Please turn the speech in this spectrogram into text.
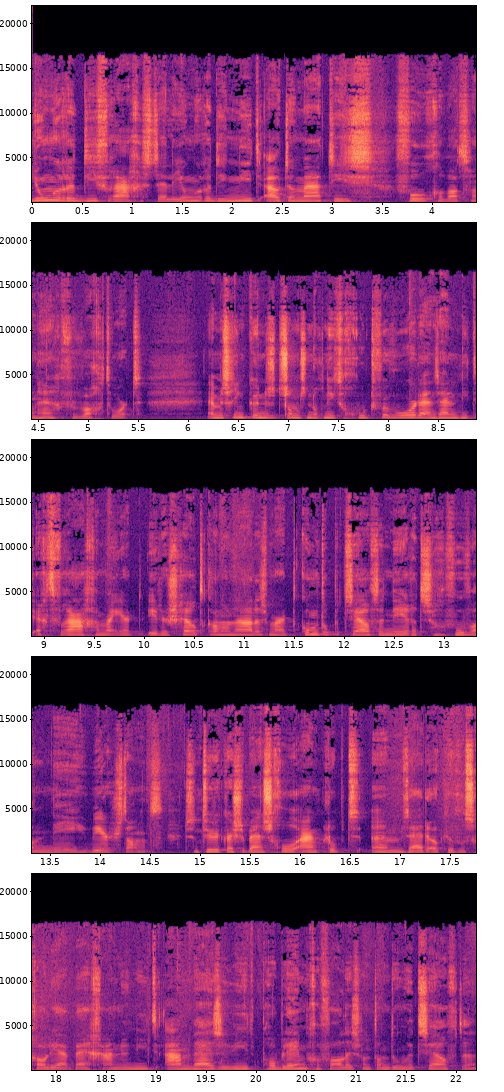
jongeren die vragen stellen. Jongeren die niet automatisch volgen wat van hen verwacht wordt. En misschien kunnen ze het soms nog niet goed verwoorden en zijn het niet echt vragen, maar eerder scheldkanonades. Maar het komt op hetzelfde neer. Het is een gevoel van nee, weerstand. Dus natuurlijk, als je bij een school aanklopt, um, zeiden ook heel veel scholen: ja, wij gaan nu niet aanwijzen wie het probleemgeval is, want dan doen we hetzelfde.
